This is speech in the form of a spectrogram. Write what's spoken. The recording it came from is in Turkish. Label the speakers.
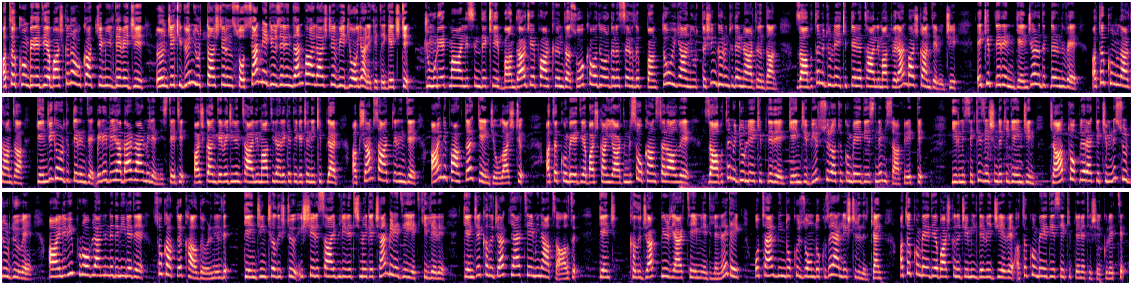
Speaker 1: Atakum Belediye Başkanı Avukat Cemil Deveci, önceki gün yurttaşların sosyal medya üzerinden paylaştığı videoyla harekete geçti. Cumhuriyet Mahallesi'ndeki Bandarce Parkı'nda soğuk havada organa sarılıp bankta uyuyan yurttaşın görüntülerinin ardından zabıta müdürlüğü ekiplerine talimat veren Başkan Deveci, ekiplerin genci aradıklarını ve Atakumlulardan da genci gördüklerinde belediyeye haber vermelerini istedi. Başkan Deveci'nin talimatıyla harekete geçen ekipler akşam saatlerinde aynı parkta gence ulaştı. Atakum Belediye Başkan Yardımcısı Okan Saral ve Zabıta Müdürlüğü ekipleri genci bir süre Atakum Belediyesi'nde misafir etti. 28 yaşındaki gencin kağıt toplayarak geçimini sürdürdüğü ve ailevi problemli nedeniyle de sokakta kaldığı öğrenildi. Gencin çalıştığı iş yeri sahibiyle iletişime geçen belediye yetkilileri gence kalacak yer teminatı aldı. Genç kalacak bir yer temin edilene dek otel 1919'a yerleştirilirken Atakum Belediye Başkanı Cemil Deveci'ye ve Atakum Belediyesi ekiplerine teşekkür etti.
